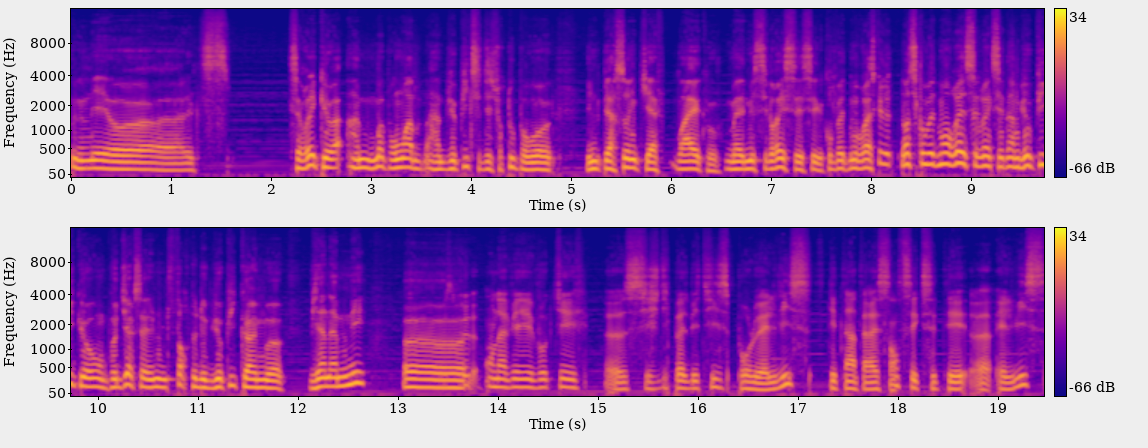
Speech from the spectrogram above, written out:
mais euh, c'est- vrai que un- moi, pour moi, un biopic, c'était surtout pour euh, une personne qui a, ouais, mais, mais c'est vrai, c'est complètement vrai. Que Non, c'est complètement vrai. C'est vrai que c'est un biopic. On peut dire que c'est une sorte de biopic quand même euh, bien amené. Euh, on avait évoqué, euh, si je dis pas de bêtises, pour le Elvis. Ce qui était intéressant, c'est que c'était euh, Elvis,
